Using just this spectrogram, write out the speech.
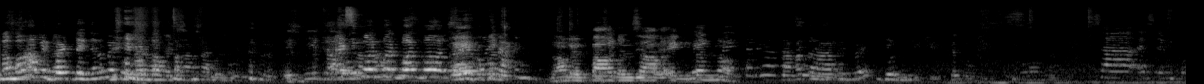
Mama, happy birthday. Ano ba yung Ay, si Bon Bon Bon Bon. Eh, kapatid. Nakamay pa ako dun sa ekitan mo. Happy birthday. Sa SM po.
